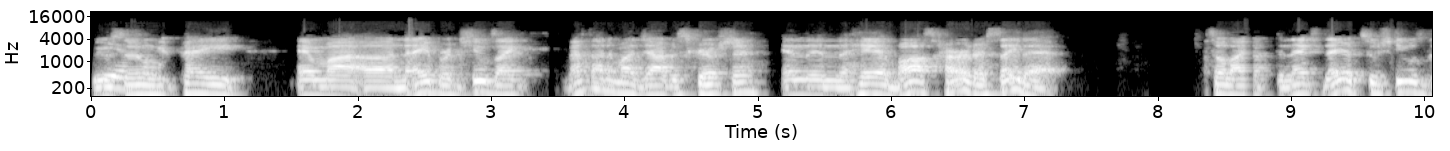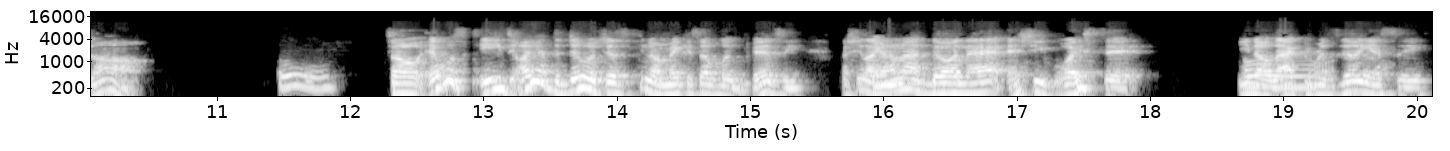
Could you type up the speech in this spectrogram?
We were yeah. still gonna get paid. And my uh, neighbor, she was like, "That's not in my job description." And then the head boss heard her say that. So like the next day or two, she was gone. Ooh. So it was easy. All you have to do is just you know make yourself look busy. But she's like, mm-hmm. "I'm not doing that," and she wasted, you know, lack of resiliency.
